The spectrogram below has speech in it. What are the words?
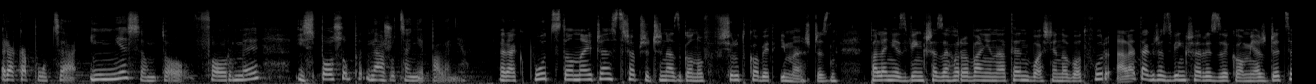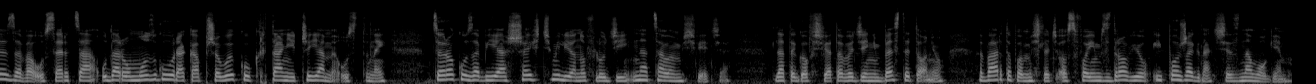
raka płuca i nie są to formy i sposób na rzucenie palenia. Rak płuc to najczęstsza przyczyna zgonów wśród kobiet i mężczyzn. Palenie zwiększa zachorowanie na ten właśnie nowotwór, ale także zwiększa ryzyko miażdżycy, zawału serca, udaru mózgu, raka przełyku, krtani czy jamy ustnej. Co roku zabija 6 milionów ludzi na całym świecie. Dlatego w Światowy Dzień Bez Tytoniu warto pomyśleć o swoim zdrowiu i pożegnać się z nałogiem.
